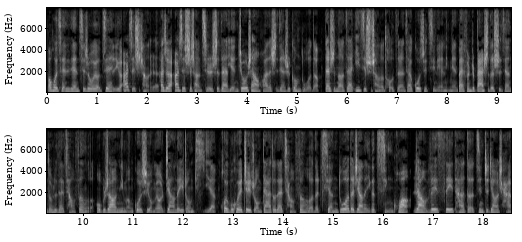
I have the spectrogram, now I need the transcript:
包括前几天，其实我有见一个二级市场的人，他觉得二级市场其实是在研究上花的时间是更多的。但是呢，在一级市场的投资人，在过去几年里面，百分之八十的时间都是在抢份额。我不知道你们过去有没有这样的一种体验，会不会这种大家都在抢？份额的钱多的这样的一个情况，让 VC 它的尽职调查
